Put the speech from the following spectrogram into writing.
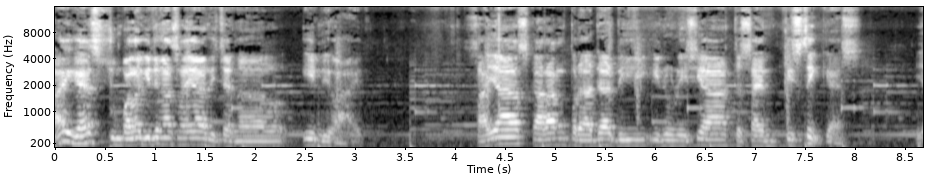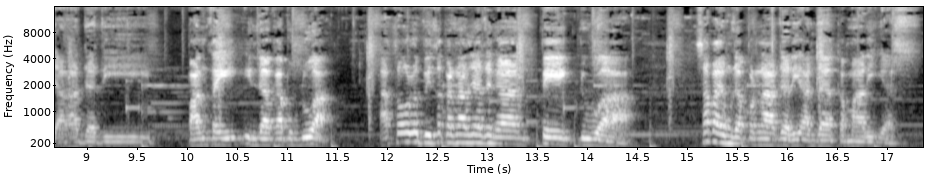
Hai guys, jumpa lagi dengan saya di channel Indie Light. Saya sekarang berada di Indonesia Desain District guys, yang ada di Pantai Indah Kapuk 2 atau lebih terkenalnya dengan Peak 2. Siapa yang udah pernah dari Anda kemari guys?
